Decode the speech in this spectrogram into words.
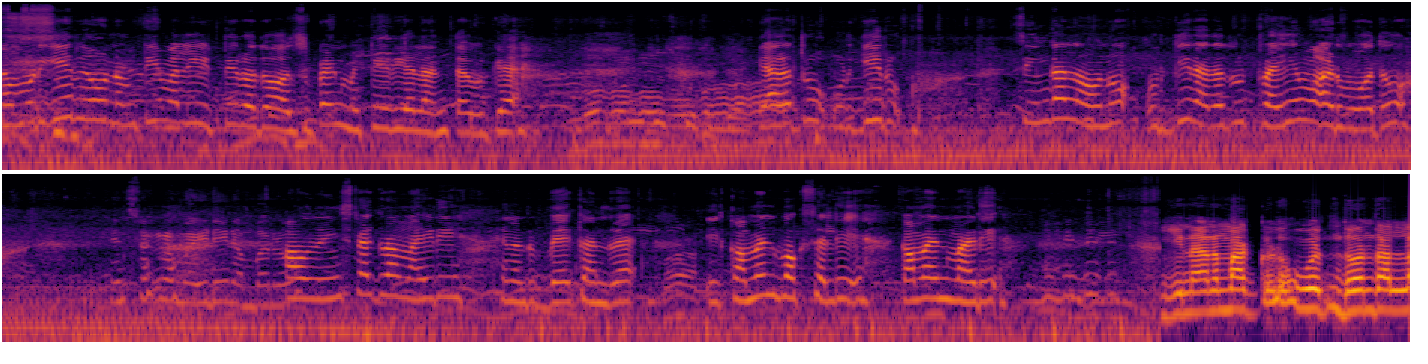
ನಮ್ಮ ಹುಡುಗಿರು ನಮ್ಮ ಟೀಮಲ್ಲಿ ಇಟ್ಟಿರೋದು ಹಸ್ಬೆಂಡ್ ಮೆಟೀರಿಯಲ್ ಅಂತ ಅವ್ರಿಗೆ ಯಾರಾದರೂ ಹುಡುಗಿರು ಸಿಂಗಲ್ ಅವನು ಹುಡುಗಿರು ಯಾರಾದರೂ ಟ್ರೈ ಮಾಡ್ಬೋದು. ಇನ್ಸ್ಟಾಗ್ರಾಮ್ ಐ ಡಿ ನಂಬರ್ ಹೌದು ಇನ್ಸ್ಟಾಗ್ರಾಮ್ ಐ ಡಿ ಏನಾದರೂ ಬೇಕಂದರೆ ಈ ಕಮೆಂಟ್ ಬಾಕ್ಸಲ್ಲಿ ಕಮೆಂಟ್ ಮಾಡಿ. ಈ ನನ್ನ ಮಕ್ಕಳು ಒಂದೊಂದಲ್ಲ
